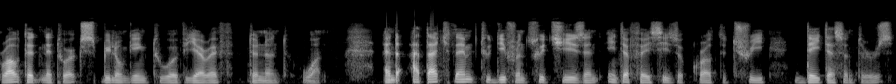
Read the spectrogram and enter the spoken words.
routed networks belonging to a VRF tenant 1 and attach them to different switches and interfaces across the three data centers,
